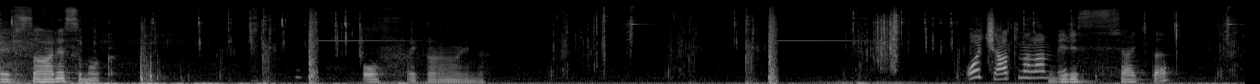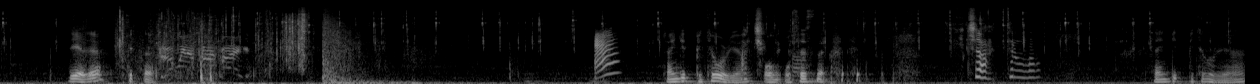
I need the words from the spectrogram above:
Efsane smoke. Of ekranım indi. Oç atma lan bir. Biri site'da. Diğeri bitti. Sen git piti vur ya. Açıkta O, o ses ne? Çaktırma. Sen git piti vur ya.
